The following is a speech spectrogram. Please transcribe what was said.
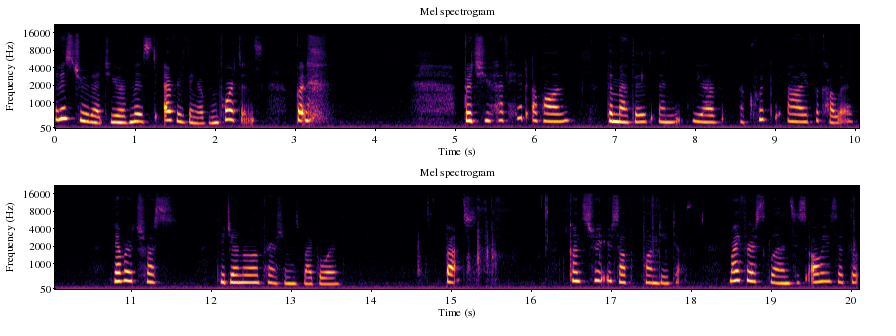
It is true that you have missed everything of importance, but but you have hit upon the method and you have a quick eye for color. Never trust the general impressions, my boy. But concentrate yourself upon details. My first glance is always at the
